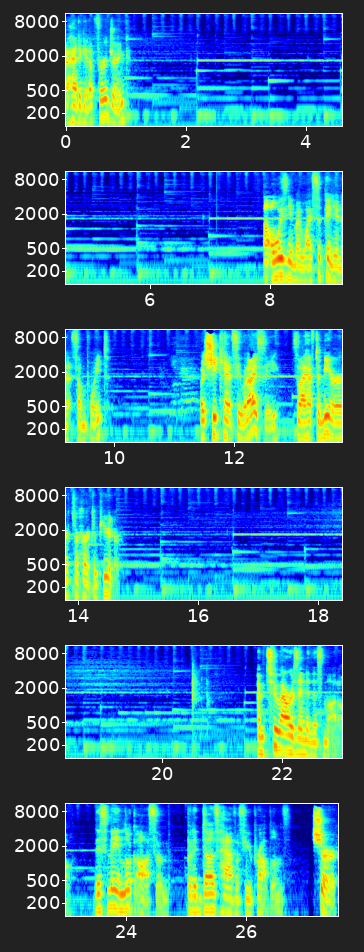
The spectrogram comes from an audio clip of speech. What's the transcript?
I had to get up for a drink. I'll always need my wife's opinion at some point. But she can't see what I see, so I have to mirror to her computer. I'm two hours into this model. This may look awesome, but it does have a few problems. Sure,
